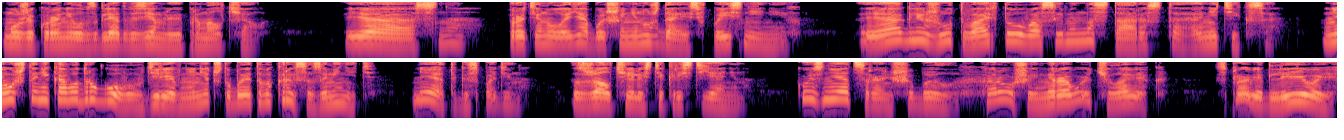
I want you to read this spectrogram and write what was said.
Мужик уронил взгляд в землю и промолчал. «Ясно», — протянула я, больше не нуждаясь в пояснениях. «Я гляжу, тварь-то у вас именно староста, а не Тикса. Неужто никого другого в деревне нет, чтобы этого крыса заменить? Нет, господин, сжал челюсти крестьянин. Кузнец раньше был, хороший мировой человек, справедливый,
